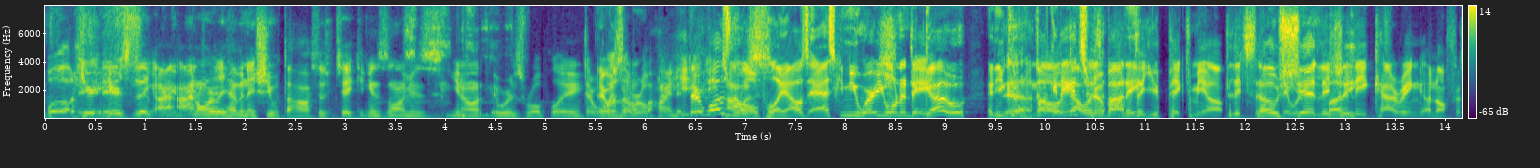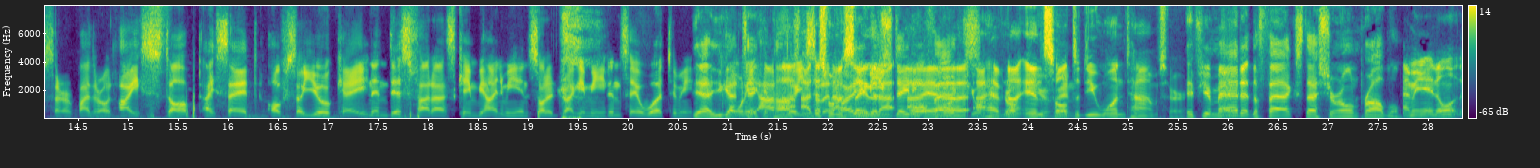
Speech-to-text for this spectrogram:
Well, here, here's the thing. I, I don't really have an issue with the hostage taking as long as you know there was role play. There, There was, was a a role behind play. it. There was I role play. I was asking you where you wanted to go, and you Yeah. couldn't fucking answer that was nobody. after you picked me up. Listen, No they shit, were buddy. literally carrying an officer by the road. I stopped. I said, "Officer, you okay?" And then this fat ass came behind me and started dragging me. Didn't say a word to me. Yeah, you got Only taken hostage. I just want to say that I, stating I, uh, facts. I have not insulted you one time, sir. If you're mad at the facts, that's your own problem. I mean, it don't.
